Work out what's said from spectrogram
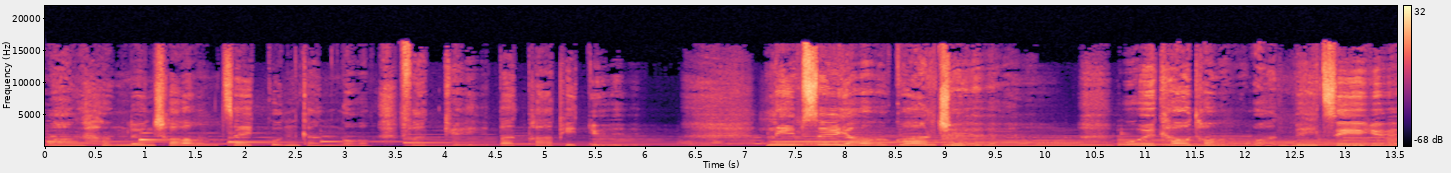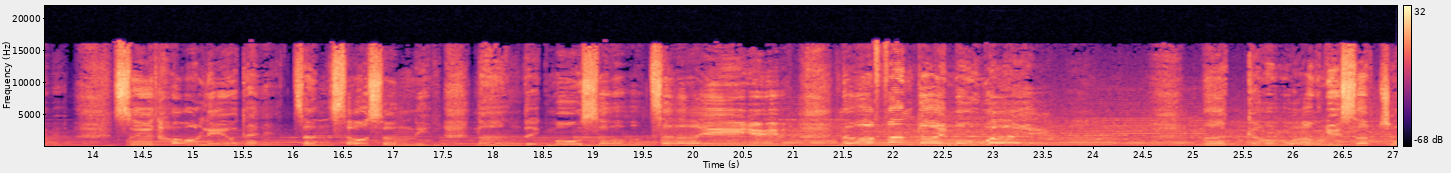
横行乱闯，即管跟我佛企，不怕撇雨。念书有关注，会沟通，还未至于。说好了的，遵守信念，难敌无数际遇，那分大无畏。不够横如十载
